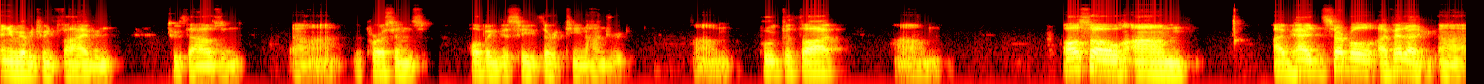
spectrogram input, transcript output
anywhere between five and two thousand. Uh, the person's hoping to see thirteen hundred. Um, food for thought. Um, also, um, I've had several. I've had a uh,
